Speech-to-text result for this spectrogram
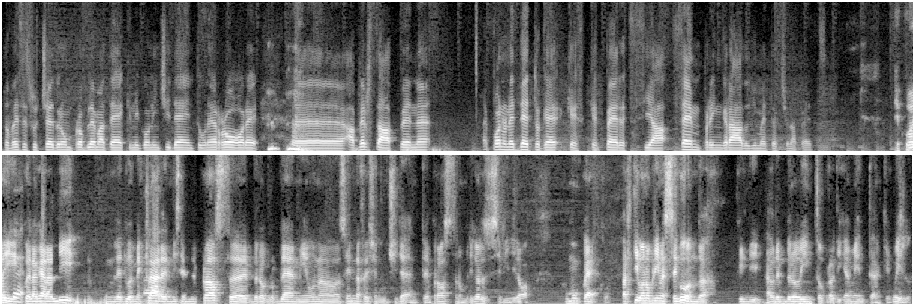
dovesse succedere un problema tecnico, un incidente, un errore eh, a Verstappen, e poi non è detto che, che, che Perez sia sempre in grado di metterci una pezza. E poi Comunque... quella gara lì, le due McLaren di Senna e Prost ebbero problemi. Uno, Senna fece un incidente, Prost non mi ricordo se si ritirò. Comunque, ecco, partivano prima e seconda, quindi avrebbero vinto praticamente anche quella.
